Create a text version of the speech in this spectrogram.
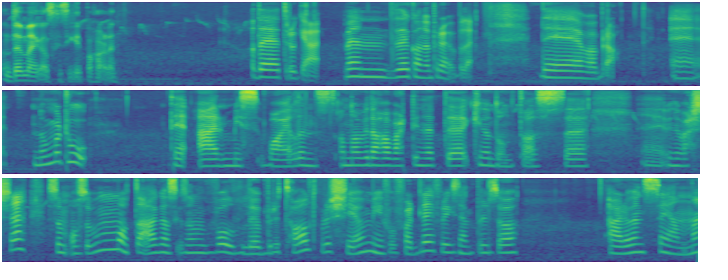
Og dem er jeg ganske sikker på har den. Og det tror ikke jeg. Men du kan jo prøve på det. Det var bra. Eh, nummer to. Det er Miss Violence. Og når vi da har vært i dette Kynodontas-universet, som også på en måte er ganske sånn voldelig og brutalt, for det skjer jo mye forferdelig. For eksempel så er det jo en scene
